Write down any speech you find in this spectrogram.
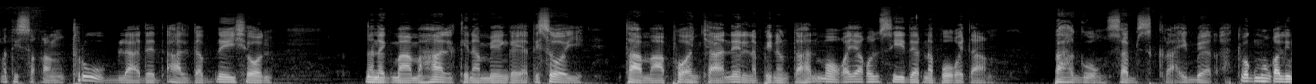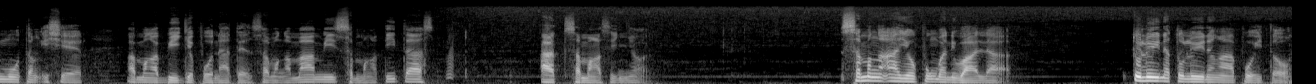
at isa kang true-blooded Aldab Nation na nagmamahal kina Mengay at Isoy, tama po ang channel na pinuntahan mo kaya consider na po kitang bagong subscriber at huwag mong kalimutang i-share ang mga video po natin sa mga mamis, sa mga titas at sa mga senyor. Sa mga ayaw pong maniwala, tuloy na tuloy na nga po ito.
